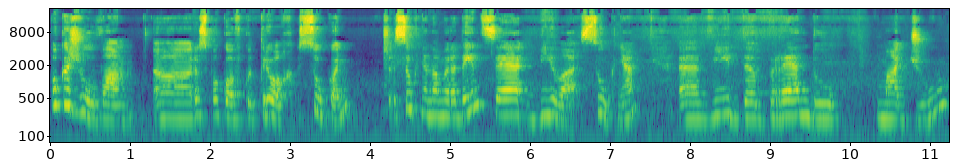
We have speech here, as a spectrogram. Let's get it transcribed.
покажу вам е, розпаковку трьох суконь. Сукня номер один це біла сукня е, від бренду Маджу.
